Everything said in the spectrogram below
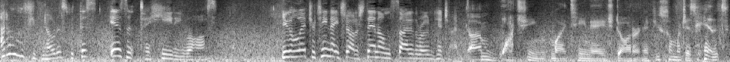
I don't know if you've noticed, but this isn't Tahiti, Ross. You're gonna let your teenage daughter stand on the side of the road and hitchhike. I'm watching my teenage daughter, and if you so much as hint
